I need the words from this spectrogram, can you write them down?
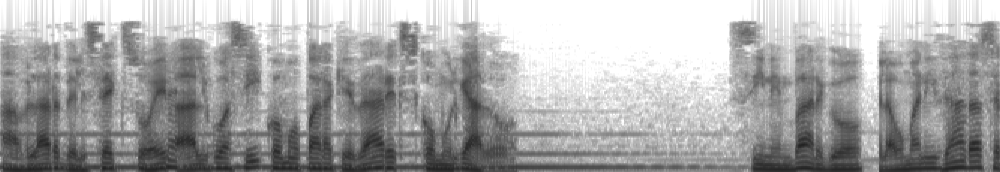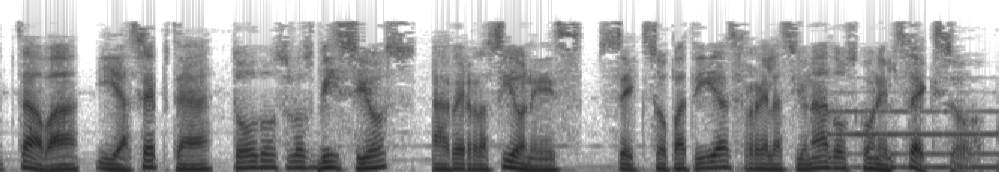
Hablar del sexo era algo así como para quedar excomulgado. Sin embargo, la humanidad aceptaba, y acepta, todos los vicios, aberraciones, sexopatías relacionados con el sexo.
